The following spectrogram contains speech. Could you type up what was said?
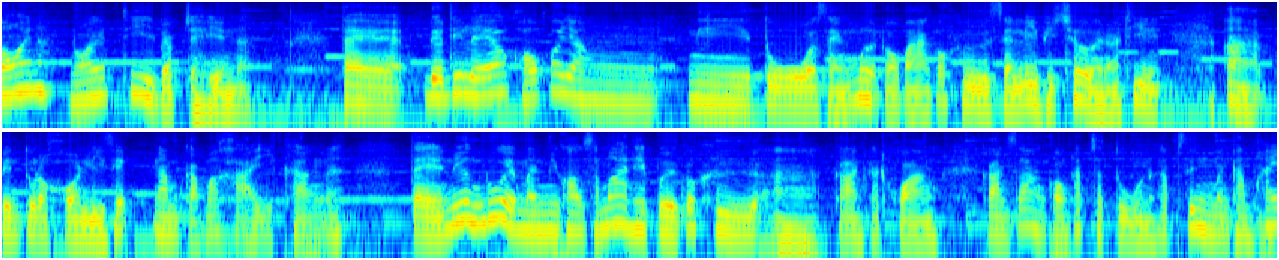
น้อยนะ น้อยที่แบบจะเห็นนะ แต่เดือนที่แล้วเขาก็ยังมีตัวแสงมืดออกมาก็คือแซลลี่พิเชอร์นะที่อ่าเป็นตัวละครรีเซ็ตนำกลับมาขายอีกครั้งนะแต่เนื่องด้วยมันมีความสามารถให้เปิดก็คืออการขัดขวางการสร้างกองทัพศัตรูนะครับ ซึ่งมันทำให้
